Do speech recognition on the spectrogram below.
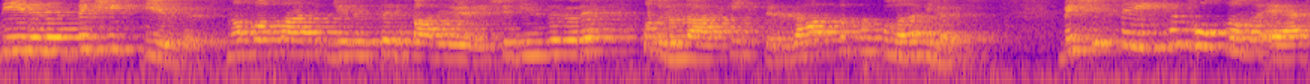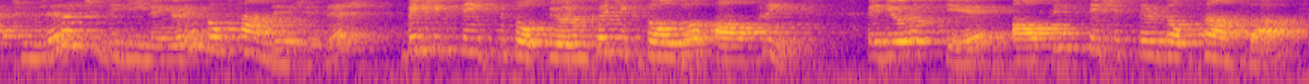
diğerine 5x diyebiliriz. Nasıl olsa artık cebirsel ifadeleri de işlediğimize göre bu durumda artık x'leri rahatlıkla kullanabiliriz. 5x ile x'in toplamı eğer tümler açı dediğine göre 90 derecedir. 5x ile x'i topluyorum. Kaç x oldu? 6x. Ve diyoruz ki 6x eşittir 90 sa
